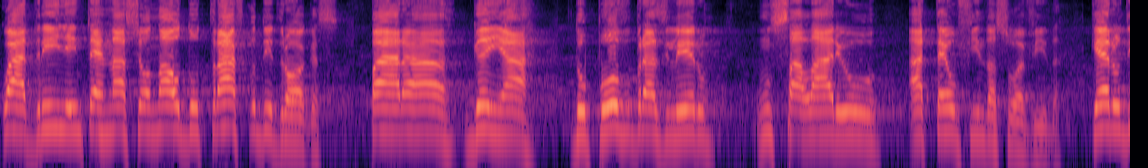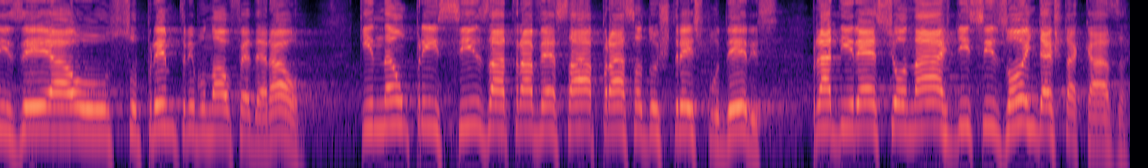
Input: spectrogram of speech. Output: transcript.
quadrilha internacional do tráfico de drogas para ganhar do povo brasileiro um salário até o fim da sua vida quero dizer ao Supremo Tribunal Federal que não precisa atravessar a Praça dos Três Poderes para direcionar as decisões desta casa.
